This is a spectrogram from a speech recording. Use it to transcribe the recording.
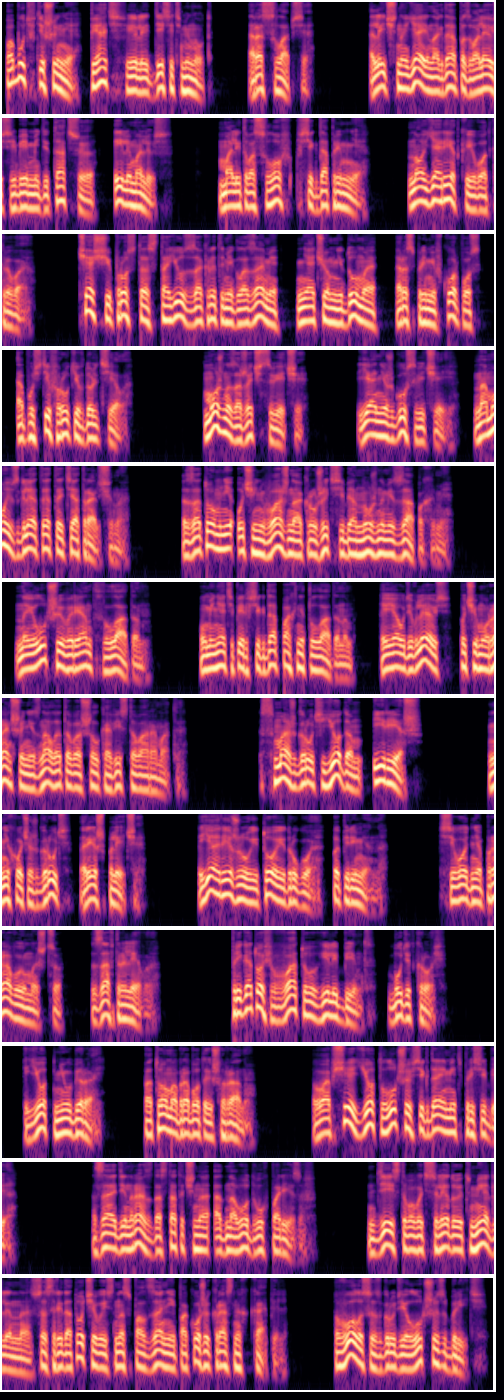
Побудь в тишине, 5 или 10 минут. Расслабься. Лично я иногда позволяю себе медитацию или молюсь. Молитва слов всегда при мне. Но я редко его открываю. Чаще просто стою с закрытыми глазами, ни о чем не думая, распрямив корпус, опустив руки вдоль тела. Можно зажечь свечи. Я не жгу свечей. На мой взгляд, это театральщина. Зато мне очень важно окружить себя нужными запахами. Наилучший вариант — ладан. У меня теперь всегда пахнет ладаном, и я удивляюсь, почему раньше не знал этого шелковистого аромата. Смажь грудь йодом и режь. Не хочешь грудь — режь плечи. Я режу и то, и другое, попеременно. Сегодня правую мышцу, завтра левую. Приготовь вату или бинт, будет кровь. Йод не убирай. Потом обработаешь рану. Вообще, йод лучше всегда иметь при себе. За один раз достаточно одного-двух порезов. Действовать следует медленно, сосредоточиваясь на сползании по коже красных капель. Волосы с груди лучше сбрить.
